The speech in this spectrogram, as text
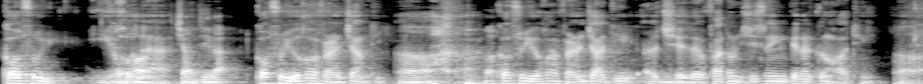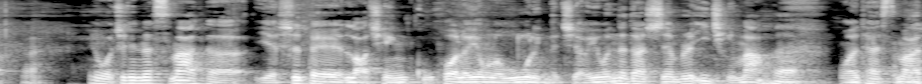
高速以后呢，降低了高速油耗反而降低，啊高速油耗反而降低，而且的发动机声音变得更好听啊。啊。因为我之前的 Smart 也是被老秦蛊惑了，用了五五零的机油。因为那段时间不是疫情嘛，我那台 Smart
